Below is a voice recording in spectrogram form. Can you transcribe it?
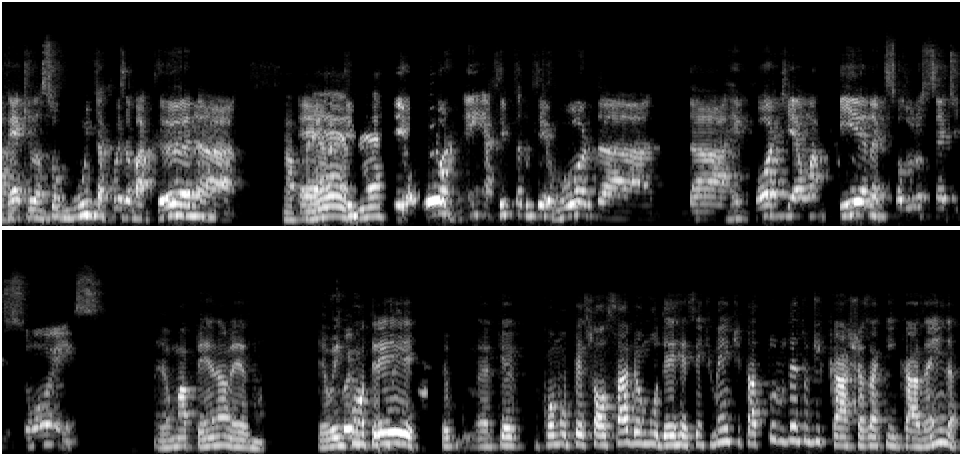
VEC lançou muita coisa bacana. A pré, é, a né? Terror, hein? A cripta do terror da, da Record, que é uma pena que só durou sete edições. É uma pena mesmo. Eu encontrei, eu, é, que, como o pessoal sabe, eu mudei recentemente, está tudo dentro de caixas aqui em casa ainda,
